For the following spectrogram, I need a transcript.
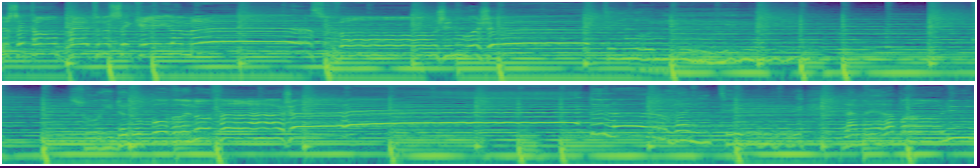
de ces tempêtes, de ces cris, la mer venge et. Souris de nos pauvres naufrages, et de leur vanité, la mer apprend lui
